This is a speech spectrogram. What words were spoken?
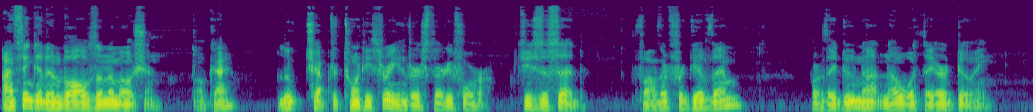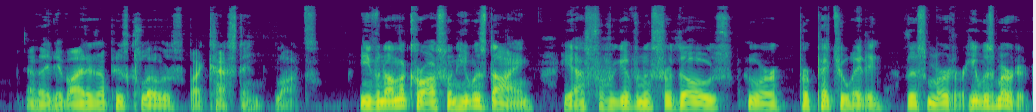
I think it involves an emotion. Okay? Luke chapter 23 and verse 34. Jesus said, Father, forgive them, for they do not know what they are doing. And they divided up his clothes by casting lots. Even on the cross, when he was dying, he asked for forgiveness for those who were perpetuating this murder. He was murdered.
